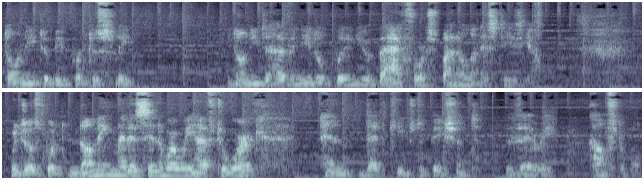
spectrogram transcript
don't need to be put to sleep, you don't need to have a needle put in your back for spinal anesthesia. We just put numbing medicine where we have to work, and that keeps the patient very comfortable.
